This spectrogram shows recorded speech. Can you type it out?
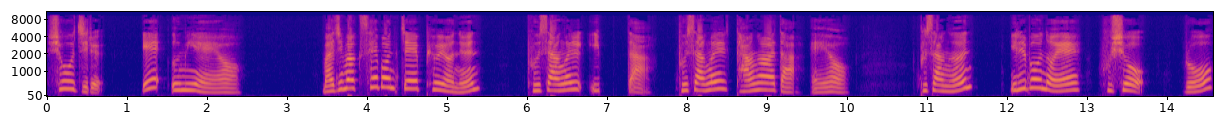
쇼지르의 의미예요. 마지막 세 번째 표현은 부상을 입다, 부상을 당하다예요. 부상은 일본어의 후쇼로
